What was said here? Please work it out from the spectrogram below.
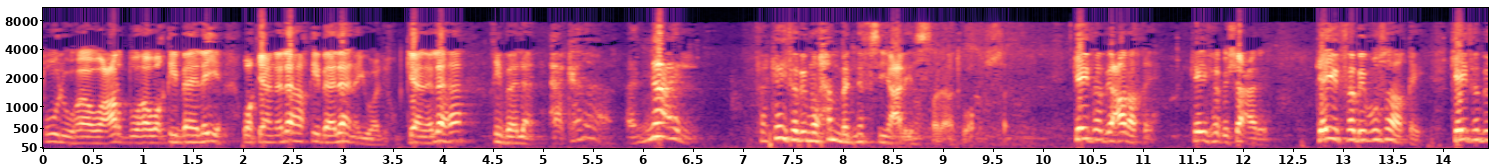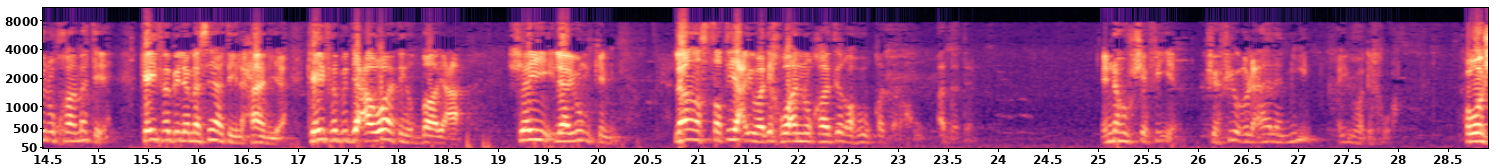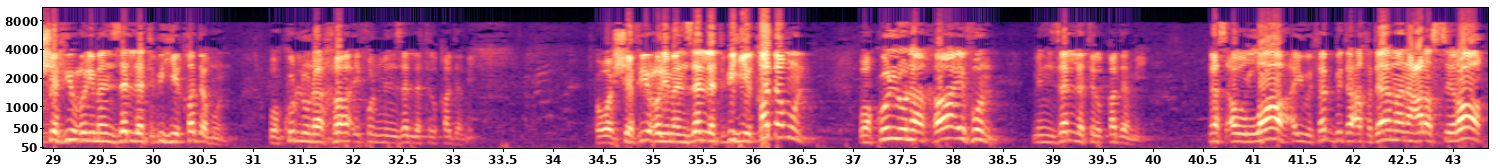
طولها وعرضها وقبالية وكان لها قبالان أيها الإخوة كان لها قبالان. هكذا النعل. فكيف بمحمد نفسه عليه الصلاة والسلام؟ كيف بعرقه؟ كيف بشعره؟ كيف ببصاقه؟ كيف بنخامته؟ كيف بلمساته الحانية؟ كيف بدعواته الضارعة شيء لا يمكن. لا نستطيع أيها الإخوة أن نقادره قدره أبدا. إنه الشفيع شفيع العالمين أيها الإخوة. هو الشفيع لمن زلت به قدم وكلنا خائف من زلة القدم. هو الشفيع لمن زلت به قدم وكلنا خائف من زلة القدم. نسأل الله أن يثبت أقدامنا على الصراط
